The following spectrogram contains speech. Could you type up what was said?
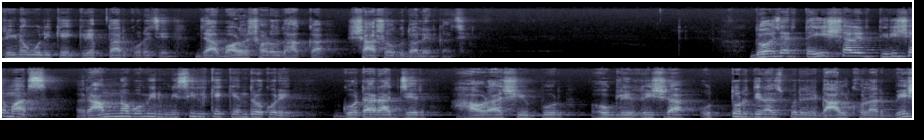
তৃণমূলীকে গ্রেপ্তার করেছে, যা বড়সড় ধাক্কা শাসক দলের কাছে। দু হাজার তেইশ সালের তিরিশে মার্চ রামনবমীর মিছিলকে কেন্দ্র করে গোটা রাজ্যের হাওড়া, শিবপুর, হুগলির রিষড়া উত্তর দিনাজপুরের ডালখোলার বেশ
